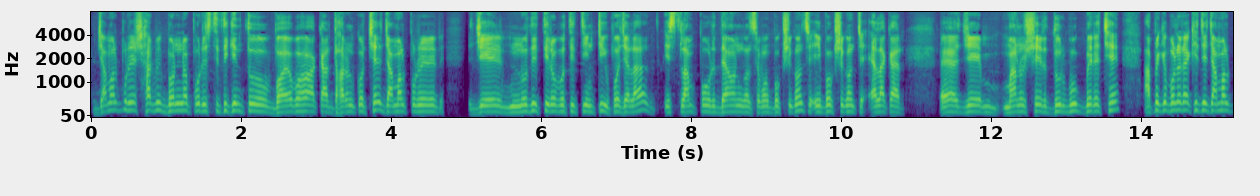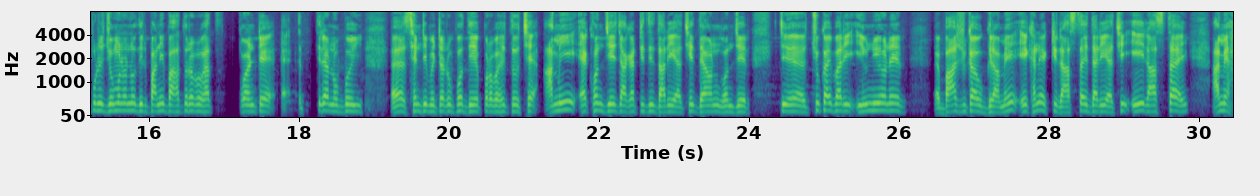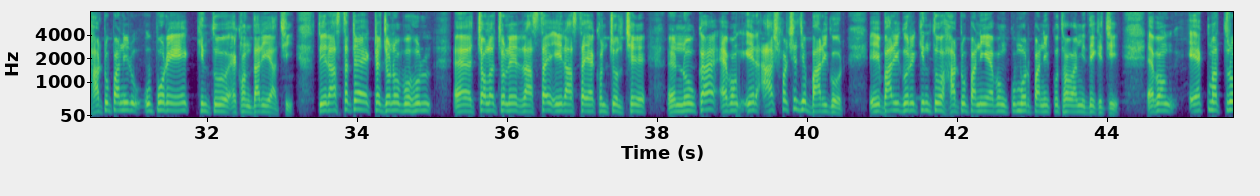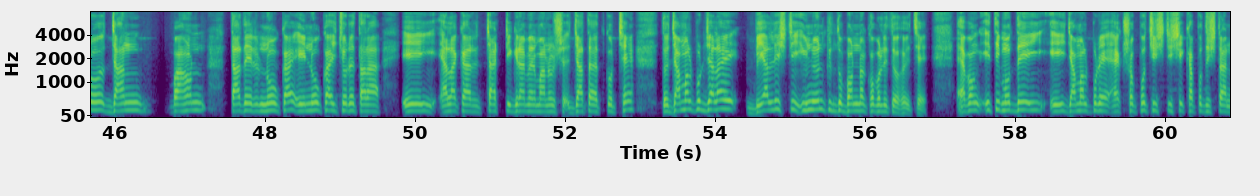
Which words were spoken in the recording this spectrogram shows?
জামালপুরের সার্বিক বন্যা পরিস্থিতি কিন্তু ভয়াবহ আকার ধারণ করছে। জামালপুরের যে নদী তীরবর্তী তিনটি উপজেলা, ইসলামপুর, দেওয়ানগঞ্জ এবং বক্সিগঞ্জ, এই বক্সিগঞ্জ এলাকার যে মানুষের দুর্ভোগ বেড়েছে। আপনাকে বলে রাখি যে জামালপুরে যমুনা নদীর পানি বাহাদুরাবাদ পয়েন্টে তিরানব্বই সেন্টিমিটার উপর দিয়ে প্রবাহিত হচ্ছে। আমি এখন যে জায়গাটিতে দাঁড়িয়ে আছি, দেওয়ানগঞ্জের চুকাইবাড়ি ইউনিয়নের বাঁশগাঁও গ্রামে এখানে একটি রাস্তায় দাঁড়িয়ে আছি। এই রাস্তায় আমি হাঁটু পানির উপরে কিন্তু এখন দাঁড়িয়ে আছি। তো এই রাস্তাটা একটা জনবহুল চলাচলের রাস্তায় এই রাস্তায় এখন চলছে নৌকা এবং এর আশপাশে যে বাড়িঘর, এই বাড়িঘরে কিন্তু হাঁটু পানি এবং কুমোর পানি কোথাও আমি দেখেছি। এবং একমাত্র যান বাহন তাদের নৌকা এই নৌকায় চড়ে তারা এই এলাকার চারটি গ্রামের মানুষ যাতায়াত করছে। তো জামালপুর জেলায় বিয়াল্লিশটি ইউনিয়ন কিন্তু বন্যা কবলিত হয়েছে এবং ইতিমধ্যেই এই জামালপুরে একশো পঁচিশটি শিক্ষা প্রতিষ্ঠান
